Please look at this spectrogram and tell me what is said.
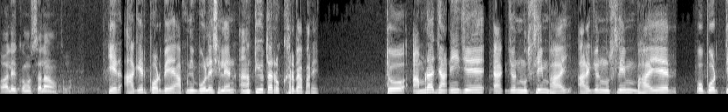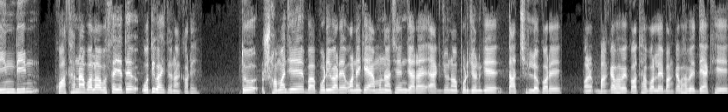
ওয়ালাইকুম আসসালাম রহমতুল্লাহ। এর আগের পর্বে আপনি বলেছিলেন আত্মীয়তা রক্ষার ব্যাপারে। তো আমরা জানি যে একজন মুসলিম ভাই আরেকজন মুসলিম ভাইয়ের ওপর তিন দিন কথা না বলা অবস্থায় যাতে অতিবাহিত না করে। তো সমাজে বা পরিবারে অনেকে এমন আছেন যারা একজন অপরজনকে তাচ্ছিল্য করে, বাঁকাভাবে কথা বলে, বাঁকাভাবে দেখে।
